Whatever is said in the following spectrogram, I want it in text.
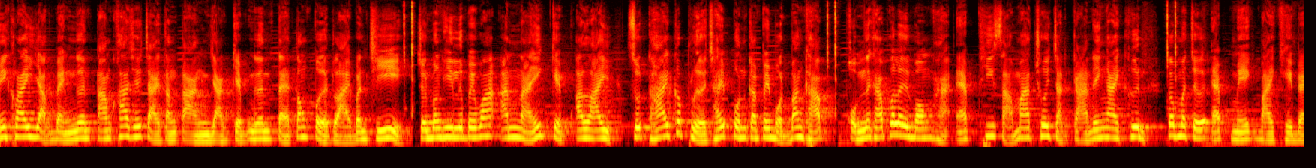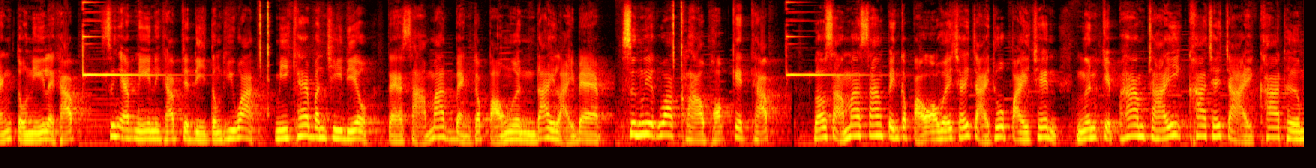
มีใครอยากแบ่งเงินตามค่าใช้จ่ายต่างๆ อยากเก็บเงินแต่ต้องเปิดหลายบัญชี จนบางทีลืมไปว่าอันไหนเก็บอะไร สุดท้ายก็เผลอใช้ปนกันไปหมดบ้างครับ ผมนะครับก็เลยมองหาแอปที่สามารถช่วยจัดการได้ง่ายขึ้น ก็มาเจอแอป Make by KBank ตัวนี้เลยครับ ซึ่งแอปนี้นะครับจะดีตรงที่ว่ามีแค่บัญชีเดียว แต่สามารถแบ่งกระเป๋าเงินได้หลายแบบ ซึ่งเรียกว่า Cloud Pocket ครับ เราสามารถสร้างเป็นกระเป๋าเอาไว้ใช้จ่ายทั่วไป เช่น เงินเก็บห้ามใช้ ค่าใช้จ่าย ค่าเทอม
